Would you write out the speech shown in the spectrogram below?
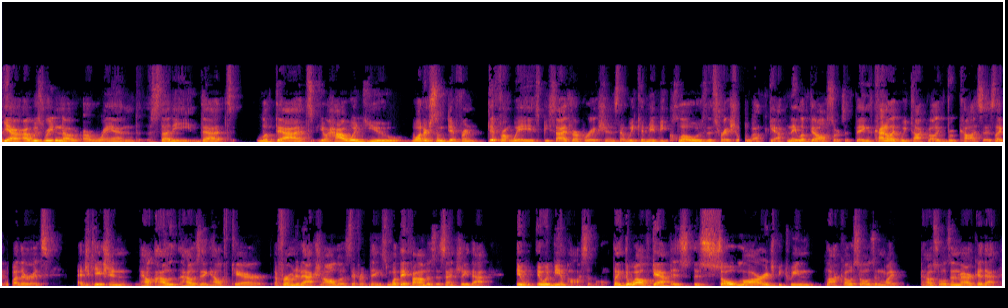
yeah, I was reading a, a Rand study that looked at you know how would you what are some different different ways besides reparations that we could maybe close this racial wealth gap? And they looked at all sorts of things kind of like we talked about like root causes like whether it's education health, housing healthcare affirmative action all those different things. And what they found is essentially that it, it would be impossible. Like the wealth gap is is so large between black households and white households in america that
